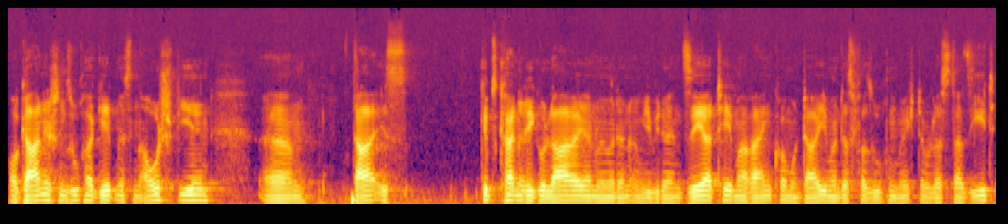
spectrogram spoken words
organischen Suchergebnissen ausspielen. Ähm, da ist gibt es keine Regularien, wenn wir dann irgendwie wieder ins SEA-Thema reinkommen und da jemand das versuchen möchte oder das da sieht,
